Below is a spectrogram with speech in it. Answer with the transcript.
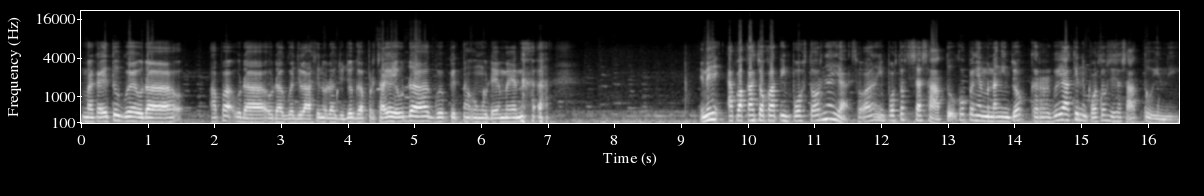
mereka itu gue udah apa udah udah gue jelasin udah jujur gak percaya ya udah gue fitnah ungu demen ini apakah coklat impostornya ya? Soalnya impostor sisa satu kok pengen menangin joker? Gue yakin impostor sisa satu ini.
